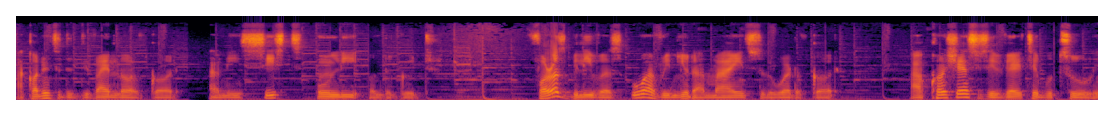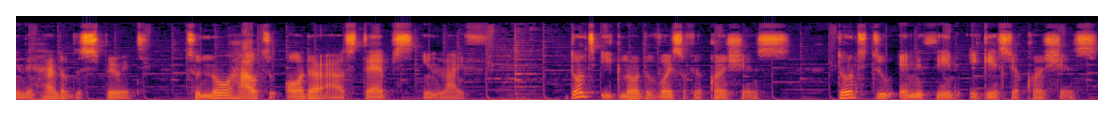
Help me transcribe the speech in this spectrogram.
according to the divine law of God and insists only on the good. For us believers who have renewed our minds to the Word of God, our conscience is a veritable tool in the hand of the Spirit to know how to order our steps in life. Don't ignore the voice of your conscience. Don't do anything against your conscience.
